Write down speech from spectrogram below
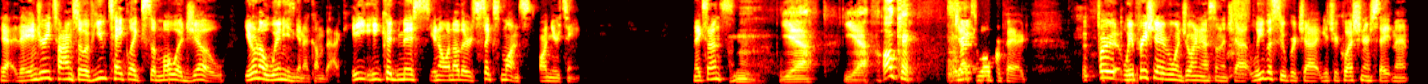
yeah, the injury time. So if you take like Samoa Joe, you don't know when he's gonna come back. He he could miss you know another six months on your team. Make sense? Hmm. Yeah. Yeah. Okay. Jack's well prepared. For we appreciate everyone joining us in the chat. Leave a super chat, get your question or statement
